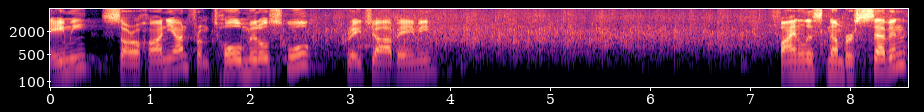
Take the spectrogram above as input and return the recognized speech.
Amy Sarohanyan from Toll Middle School. Great job, Amy. Finalist number seven,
